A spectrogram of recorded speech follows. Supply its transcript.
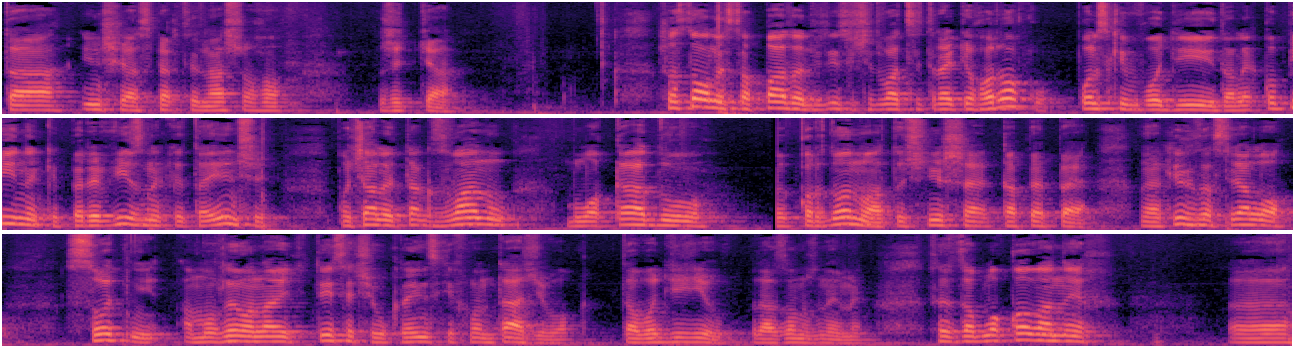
та інші аспекти нашого життя. 6 листопада 2023 року польські водії, далекобійники, перевізники та інші почали так звану блокаду кордону, а точніше КПП, на яких застряло сотні, а можливо навіть тисячі українських вантажівок та водіїв разом з ними. Серед заблокованих е,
